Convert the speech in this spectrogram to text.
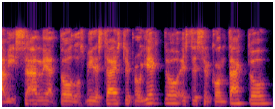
avisarle a todos, mire, está este proyecto, este es el contacto,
